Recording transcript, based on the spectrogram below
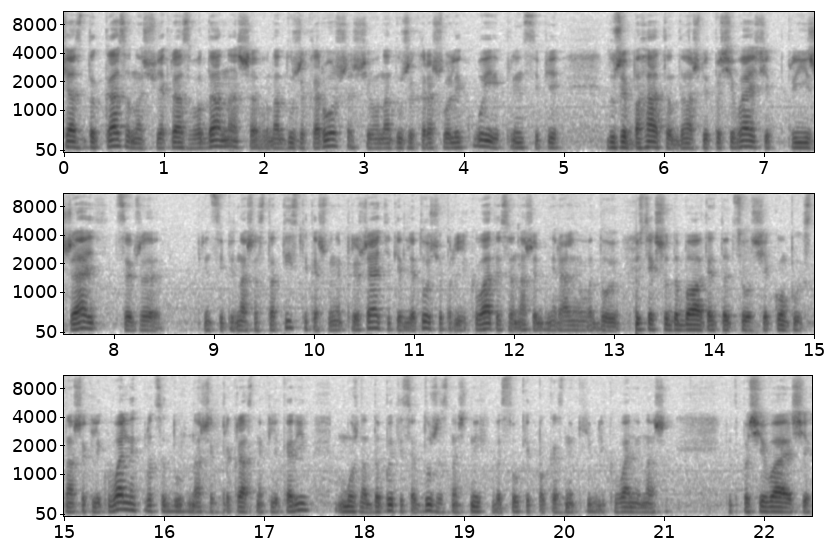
зараз доказано, що якраз вода наша, вона дуже хороша, що вона дуже хорошо лікує. І, в принципі, дуже багато до наших відпочиваючих приїжджають. Це вже в принципі наша статистика, що вони приїжджають тільки для того, щоб пролікуватися нашою мінеральною водою. Тобто, якщо додати до цього ще комплекс наших лікувальних процедур, наших прекрасних лікарів, можна добитися дуже значних високих показників лікування наших відпочиваючих.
